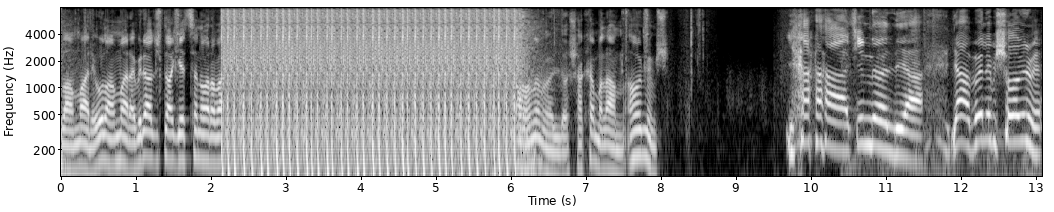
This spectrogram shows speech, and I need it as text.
Ulan var ya ulan var ya birazcık daha geçsen o araba. Alana mı öldü o? Şaka mı lan? Aa, ölmemiş. Ya şimdi öldü ya. Ya böyle bir şey olabilir mi?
